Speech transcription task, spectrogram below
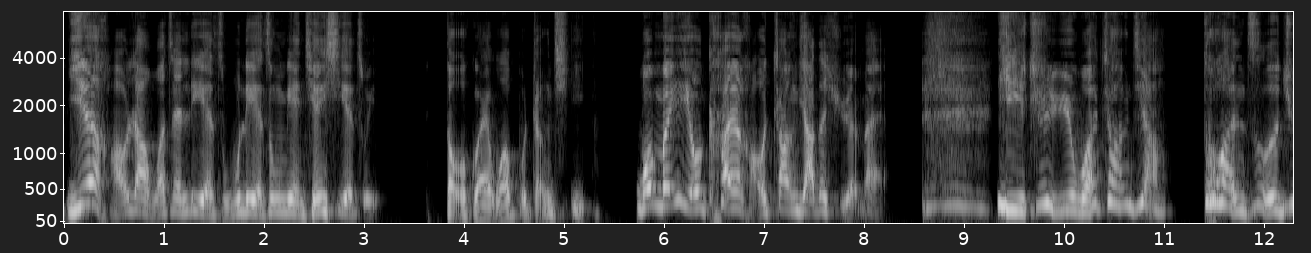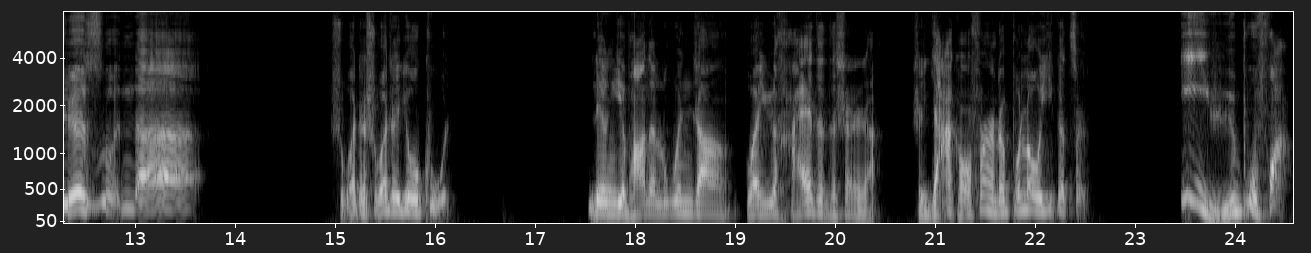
也好让我在列祖列宗面前谢罪。都怪我不争气，我没有看好张家的血脉，以至于我张家断子绝孙呐。说着说着又哭了。另一旁的卢文章，关于孩子的事儿啊，是哑口缝都不露一个字，一语不发，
